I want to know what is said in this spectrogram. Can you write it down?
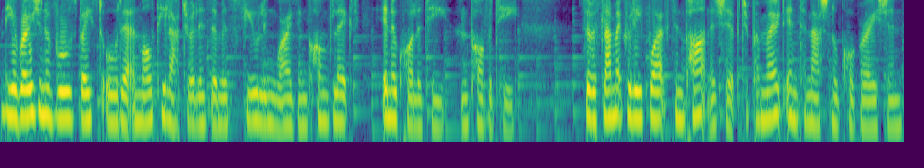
the erosion of rules based order and multilateralism is fueling rising conflict, inequality, and poverty. So, Islamic Relief works in partnership to promote international cooperation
